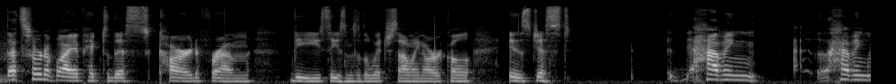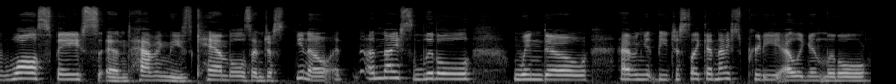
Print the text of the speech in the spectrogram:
that's sort of why I picked this card from the Seasons of the Witch Samhain Oracle. Is just having having wall space and having these candles and just you know a, a nice little window having it be just like a nice pretty elegant little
